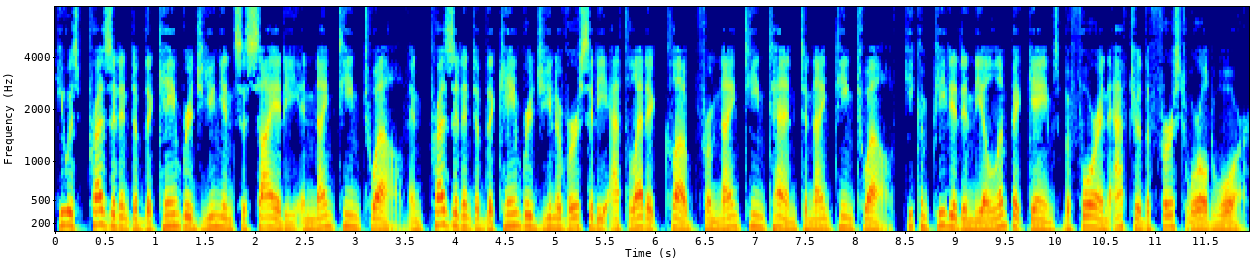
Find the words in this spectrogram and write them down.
he was president of the Cambridge Union Society in 1912 and president of the Cambridge University Athletic Club from 1910 to 1912. He competed in the Olympic Games before and after the First World War.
